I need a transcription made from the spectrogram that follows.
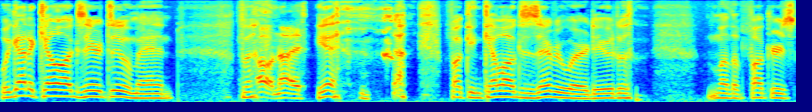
we got a Kellogg's here too, man. Oh, nice. Yeah. Fucking Kellogg's is everywhere, dude. Motherfuckers.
